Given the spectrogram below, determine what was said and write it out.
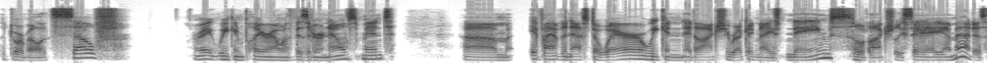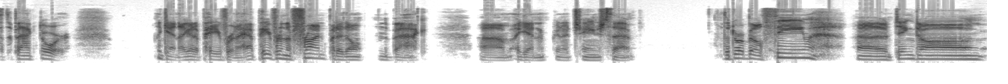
The doorbell itself, right? We can play around with visitor announcement. Um, if I have the Nest Aware, we can it'll actually recognize names, so it'll actually say, "Hey, Ahmed is at the back door." Again, I got to pay for it. I have pay for in the front, but I don't in the back. Um, again, I'm going to change that. The doorbell theme, uh, ding dong.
